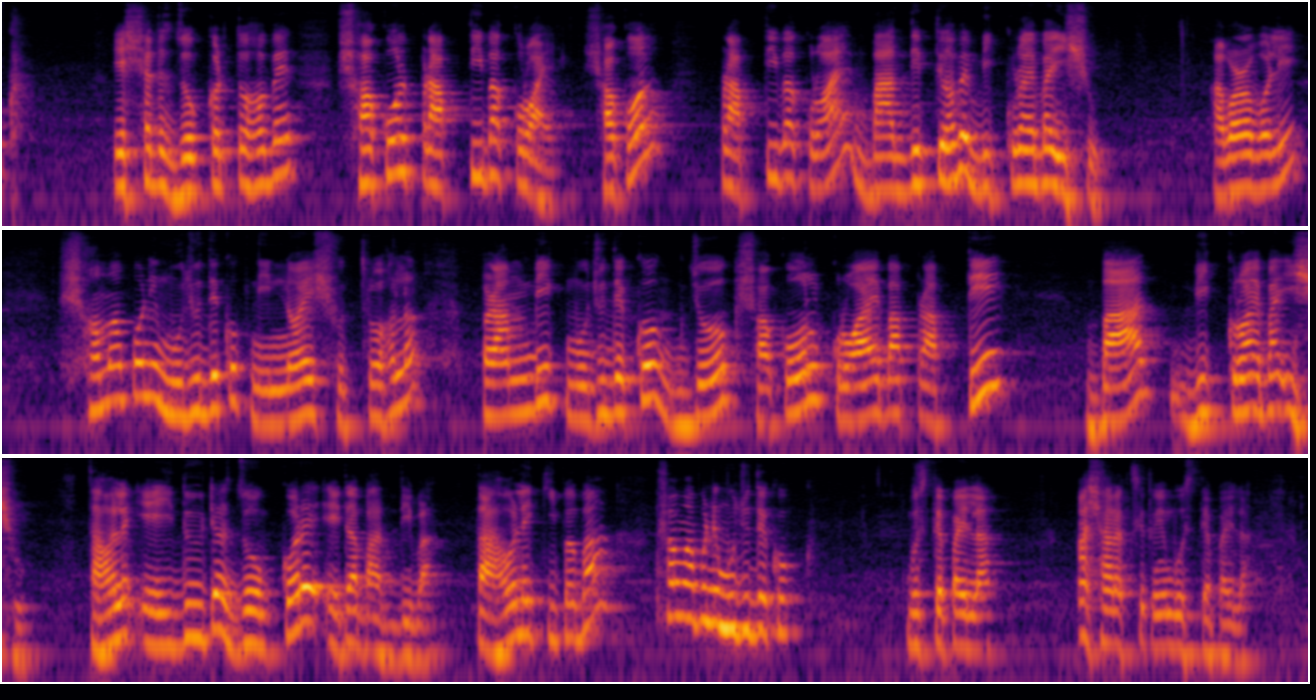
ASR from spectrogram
এর সাথে যোগ করতে হবে সকল প্রাপ্তি বা ক্রয়। সকল প্রাপ্তি বা ক্রয় বাদ দিতে হবে বিক্রয় বা ইস্যু। আবারও বলি, সমাপনী মজুদ একক নির্ণয়ের সূত্র হলো প্রাম্বিক মজুদ একক যোগ সকল ক্রয় বা প্রাপ্তি বা বিক্রয় বা ইস্যু। তাহলে এই দুইটা যোগ করে এটা বাদ দিবা। তাহলে কি পাবা? সমাপনী মজুদ একক বুঝতে পাইলা? আশা রাখছি তুমি বুঝতে পাইলা।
